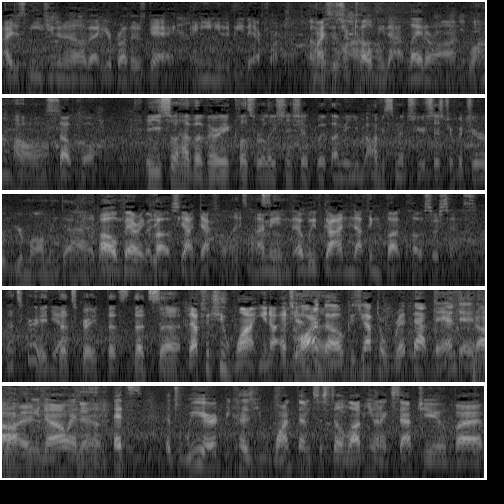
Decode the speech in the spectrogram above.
I just need you to know that your brother's gay, and you need to be there for him." Oh, my sister wow. told me that later on. Wow. So cool. And you still have a very close relationship with. I mean, you obviously mentioned your sister, but your your mom and dad. Oh, and very everybody. close. Yeah, definitely. That's I mean, uh, we've gotten nothing but closer since. That's great. Yeah. That's great. That's that's. Uh, That's what you want, you know. It's Yeah. hard though because you have to rip that band-aid off, Right. you know, and Yeah. it's it's weird because you want them to still love you and accept you, but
